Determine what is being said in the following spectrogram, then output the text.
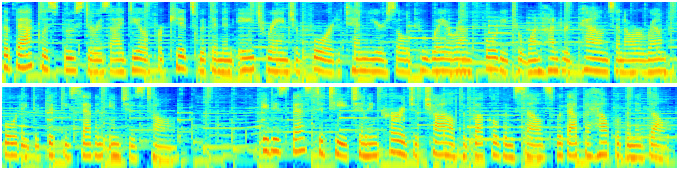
The backless booster is ideal for kids within an age range of 4 to 10 years old who weigh around 40 to 100 pounds and are around 40 to 57 inches tall. It is best to teach and encourage a child to buckle themselves without the help of an adult.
